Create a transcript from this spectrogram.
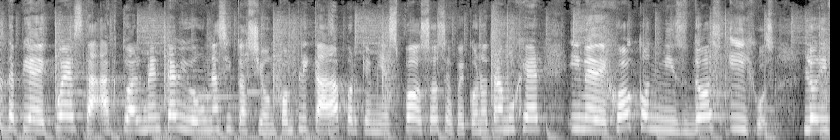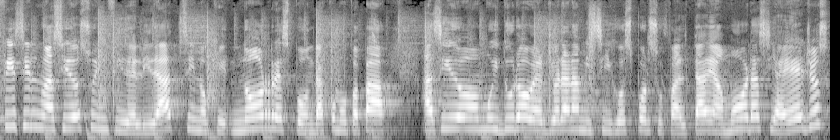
desde pie de cuesta. Actualmente vivo una situación complicada porque mi esposo se fue con otra mujer y me dejó con mis dos hijos. Lo difícil no ha sido su infidelidad, sino que no responda como papá. Ha sido muy duro ver llorar a mis hijos por su falta de amor hacia ellos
